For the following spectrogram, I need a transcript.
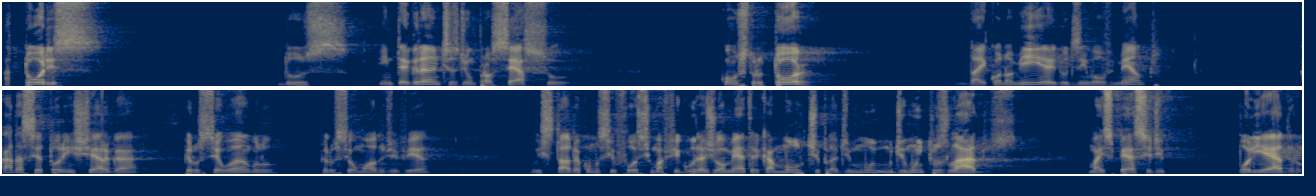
atores, dos integrantes de um processo construtor da economia e do desenvolvimento. Cada setor enxerga pelo seu ângulo, pelo seu modo de ver, o Estado é como se fosse uma figura geométrica múltipla, de, mu de muitos lados, uma espécie de poliedro.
